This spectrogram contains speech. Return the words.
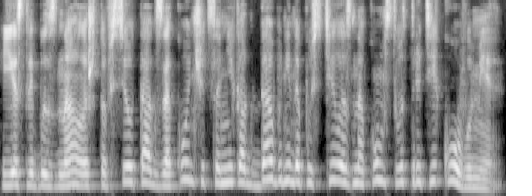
Если бы знала, что все так закончится, никогда бы не допустила знакомства с Третьяковыми.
